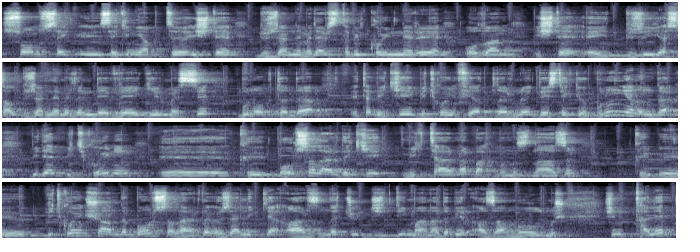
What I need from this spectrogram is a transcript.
Son SEC, SEC'in yaptığı işte düzenlemeler, stabil coin'leri olan işte e, düzü yasal düzenlemelerin devreye girmesi bu noktada e, tabii ki Bitcoin fiyatlarını destekliyor. Bunun yanında bir de Bitcoin'in e, borsalardaki miktarına bakmamız lazım. E, Bitcoin şu anda borsalarda özellikle arzında ciddi manada bir azalma olmuş. Şimdi talep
